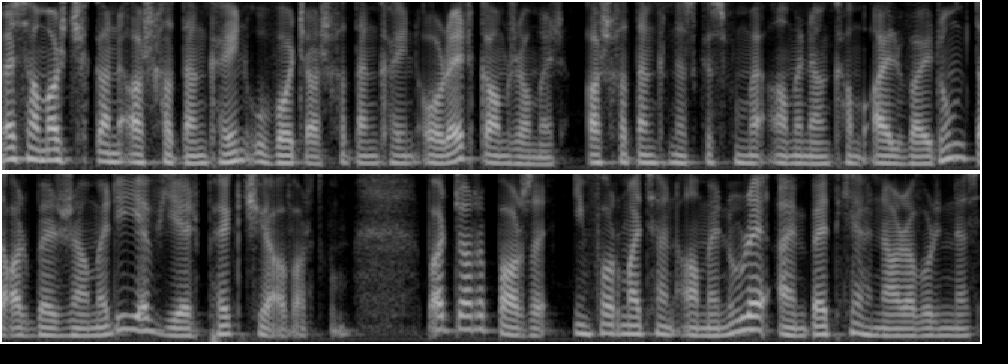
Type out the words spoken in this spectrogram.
Մեզ համար չկան աշխատանքային ու ոչ աշխատանքային օրեր կամ ժամեր։ Աշխատանքն սկսվում է ամեն անգամ այլ վայրում, տարբեր ժամերի եւ երբեք չի ավարտվում։ Պատճառը պարզ է՝ ինֆորմացիան ամենուր է, այն պետք է հնարավորինս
